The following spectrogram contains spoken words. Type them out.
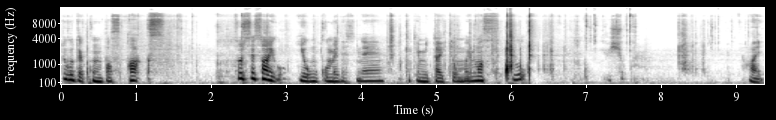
ということで、コンパスアックス。そして最後、4個目ですね。開けてみたいと思います。よよいしょ。はい。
